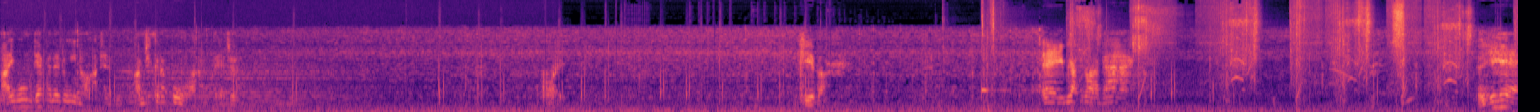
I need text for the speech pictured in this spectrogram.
I will definitely not. I'm just gonna fool around with it. Alright. Hey, we got to grab pack. Yeah.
